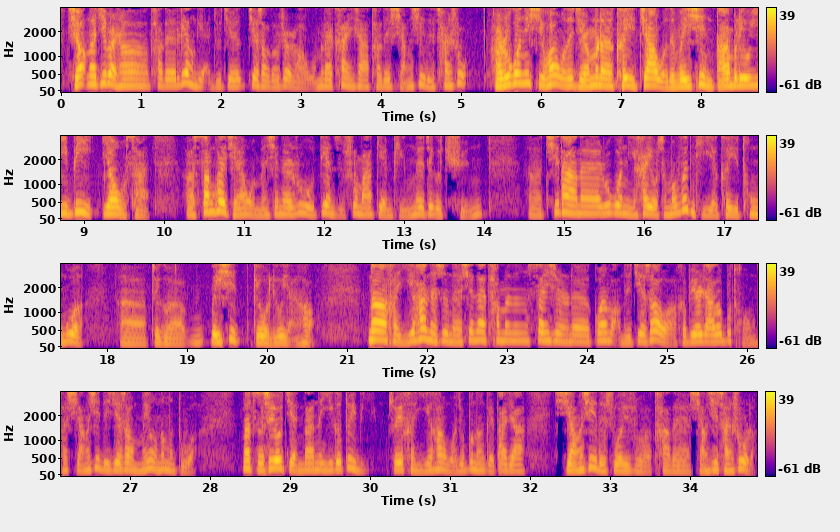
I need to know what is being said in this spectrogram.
行，那基本上它的亮点就介介绍到这儿啊。我们来看一下它的详细的参数啊。如果你喜欢我的节目呢，可以加我的微信 w e b 幺五三啊，三块钱我们现在入电子数码点评的这个群啊。其他呢，如果你还有什么问题，也可以通过啊这个微信给我留言哈。那很遗憾的是呢，现在他们三星的官网的介绍啊和别人家都不同，它详细的介绍没有那么多。那只是有简单的一个对比，所以很遗憾，我就不能给大家详细的说一说它的详细参数了。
